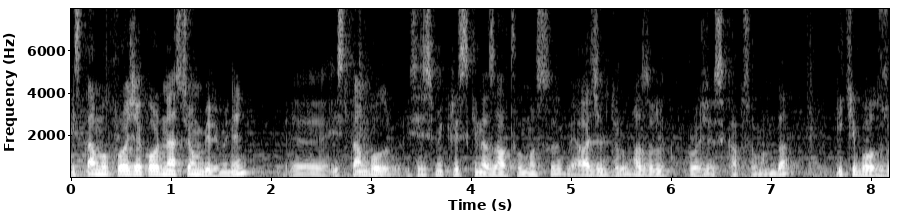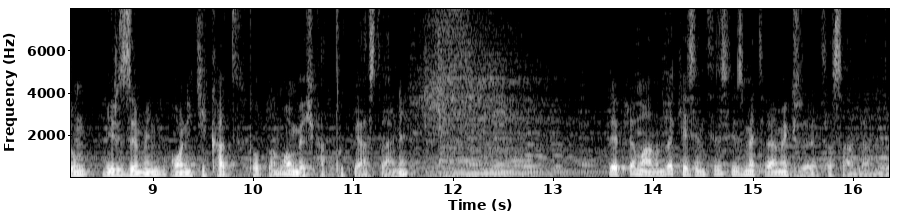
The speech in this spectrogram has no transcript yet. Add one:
İstanbul Proje Koordinasyon Biriminin e, İstanbul Sismik Riskin Azaltılması ve Acil Durum Hazırlık Projesi kapsamında 2 bodrum, 1 zemin, 12 kat, toplam 15 katlık bir hastane. Deprem anında kesintisiz hizmet vermek üzere tasarlandı.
